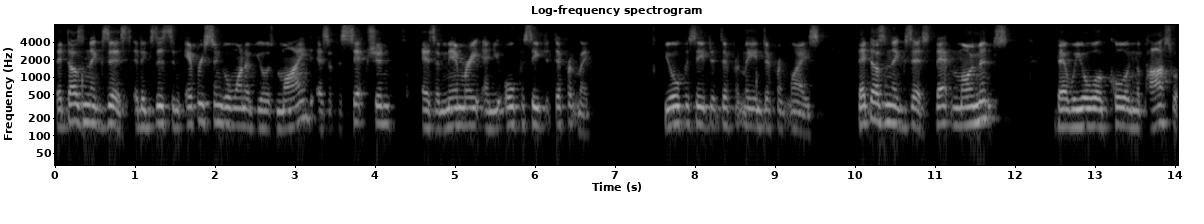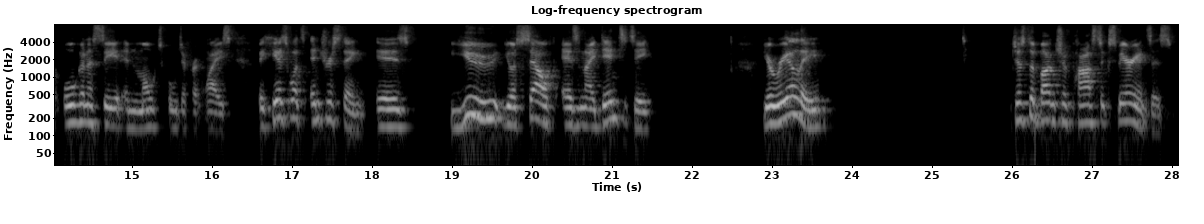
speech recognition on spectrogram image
That doesn't exist. It exists in every single one of yours mind as a perception, as a memory, and you all perceived it differently. You all perceived it differently in different ways. That doesn't exist. That moment that we all are calling the past, we're all going to see it in multiple different ways. But here's what's interesting is you yourself as an identity, you're really just a bunch of past experiences.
